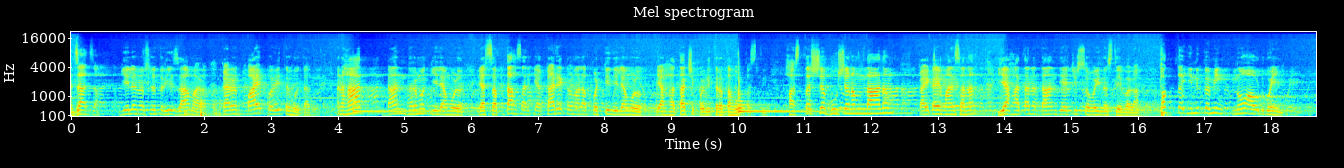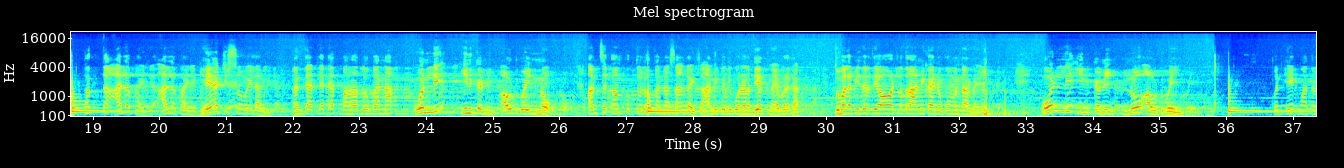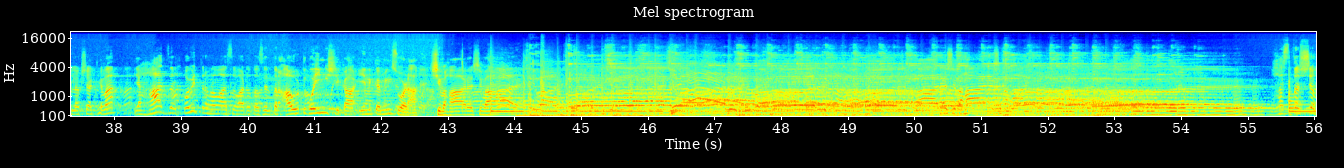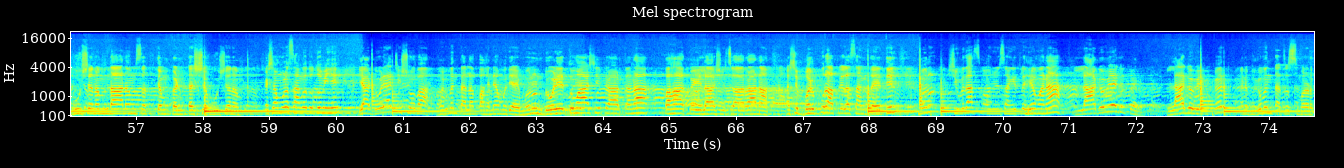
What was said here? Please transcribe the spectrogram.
जा जा. गेलं नसलं तरी जा मारा कारण पाय पवित्र होतात. आणि हात दान धर्म केल्यामुळं या सप्ताहासारख्या कार्यक्रमाला पट्टी दिल्यामुळं या हाताची पवित्रता होत असते. हस्तस्य भूषणम दानम काही काही माणसांना या हातानं दान द्यायची सवय नसते बघा. फक्त इनकमिंग नो आउट गोईंग फक्त आलं पाहिजे आलं पाहिजे घ्यायची सवय लागली. आणि त्यातल्या त्यात महाराज लोकांना only incoming outgoing no आमचं काम फक्त लोकांना सांगायचं. आम्ही कधी कोणाला देत नाही बरं का. तुम्हाला बी जर देवा वाटलं तर आम्ही काय नको म्हणणार नाही. Only incoming no outgoing पण एक मात्र लक्षात ठेवा या हात जर पवित्र व्हावा असं वाटत असेल तर आउट गोईंग शिका इनकमिंग सोडा शिवहार शिवहार शिवार हस्तस्य भूषणम दानम सत्यम कंठस्य भूषणम कशामुळे सांगत होतो मी हे? या डोळ्याची शोभा भगवंताला पाहण्यामध्ये आहे. म्हणून डोळे तुम्हाशी प्रार्थना पहा कैलाशीचा राणा असे भरपूर आपल्याला सांगता येतील. म्हणून शिवदास माऊलीने सांगितलं हे म्हणा लागवेग कर. लागवेग कर आणि भगवंताचं स्मरण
